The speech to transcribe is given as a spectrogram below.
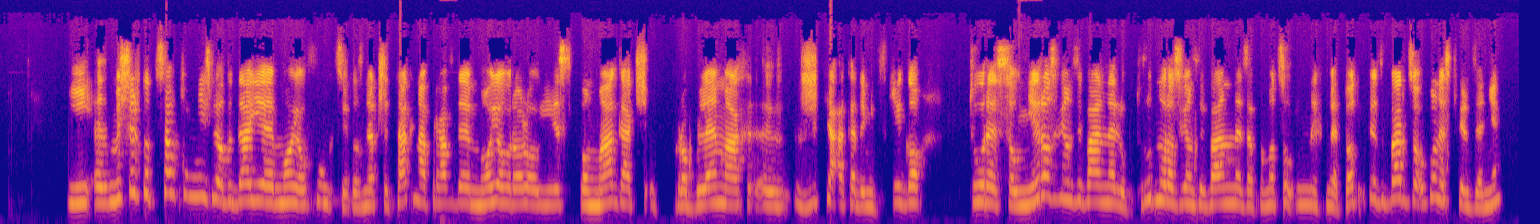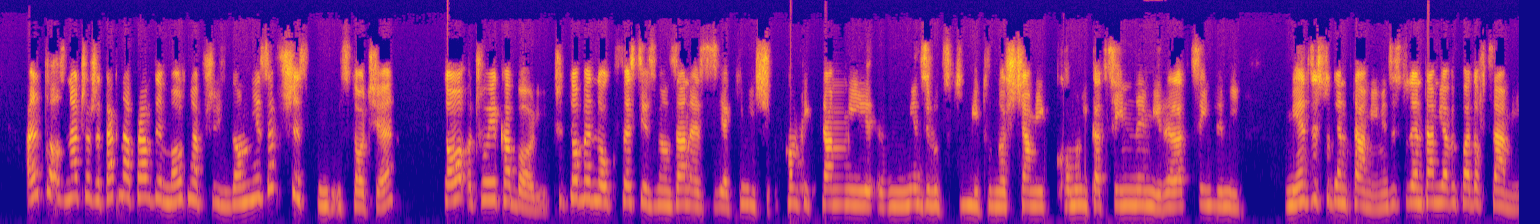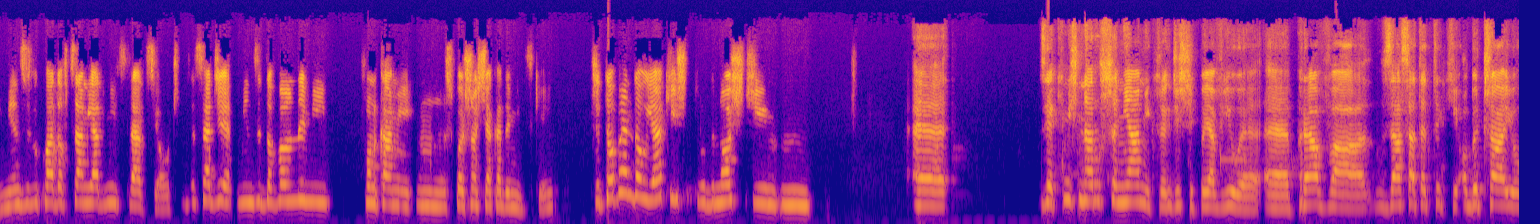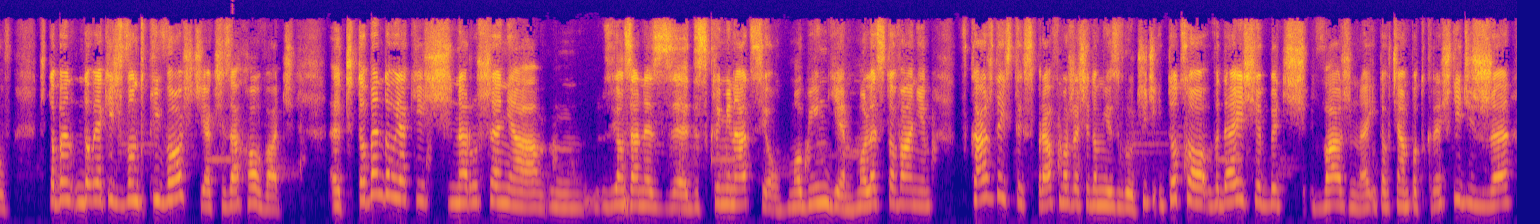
I e, myślę, że to całkiem nieźle oddaje moją funkcję. To znaczy, tak naprawdę moją rolą jest pomagać w problemach życia akademickiego, które są nierozwiązywalne lub trudno rozwiązywalne za pomocą innych metod. To jest bardzo ogólne stwierdzenie, ale to oznacza, że tak naprawdę można przyjść do mnie ze wszystkim w istocie, to człowieka boli. Czy to będą kwestie związane z jakimiś konfliktami międzyludzkimi, trudnościami komunikacyjnymi, relacyjnymi, między studentami, między studentami a wykładowcami, między wykładowcami a administracją, czy w zasadzie między dowolnymi członkami mm, społeczności akademickiej. Czy to będą jakieś trudności mm, e, z jakimiś naruszeniami, które gdzieś się pojawiły, e, prawa, zasad etyki, obyczajów, czy to będą jakieś wątpliwości, jak się zachować, e, czy to będą jakieś naruszenia mm, związane z dyskryminacją, mobbingiem, molestowaniem. W każdej z tych spraw może się do mnie zwrócić i to, co wydaje się być ważne, i to chciałam podkreślić, że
